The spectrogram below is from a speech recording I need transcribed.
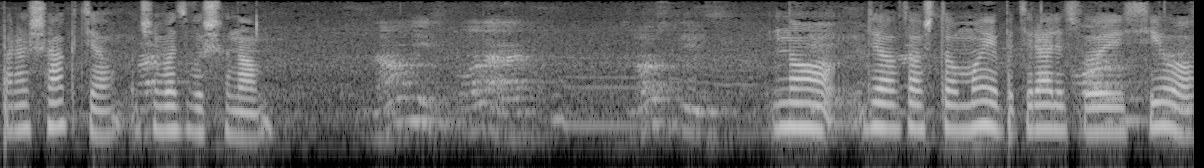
Парашакти очень возвышена. Но дело в том, что мы потеряли свою силу,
